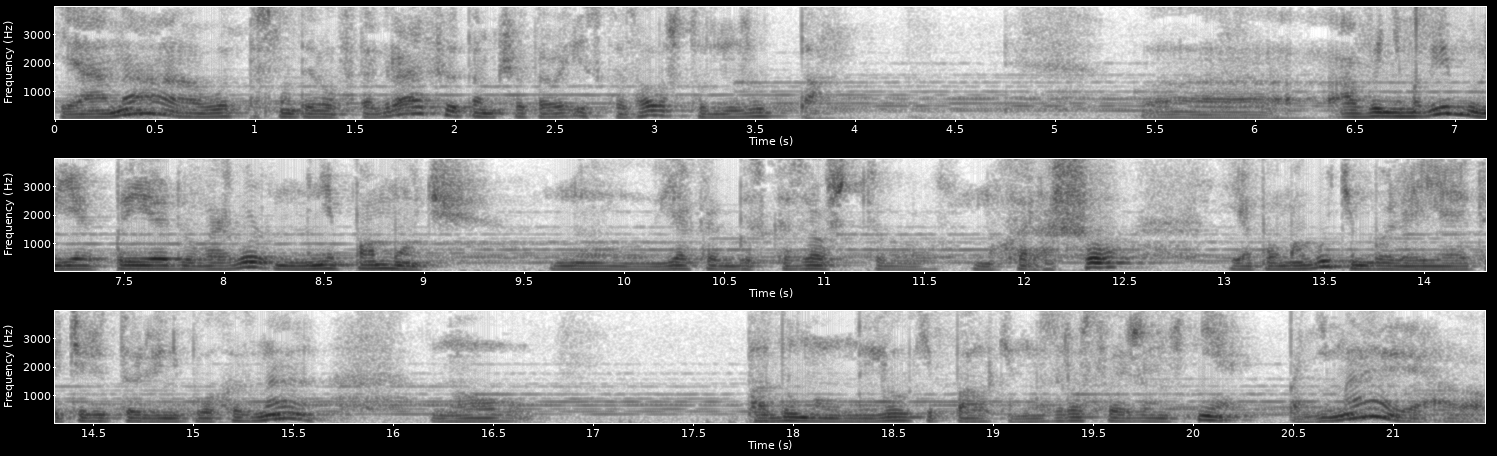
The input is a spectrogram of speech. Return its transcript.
И она вот посмотрела фотографию там что-то и сказала, что лежу там. А, а вы не могли бы, я приеду в ваш город, мне помочь? Ну, я как бы сказал, что ну хорошо, я помогу, тем более я эту территорию неплохо знаю, но подумал, ну елки-палки, ну взрослая женщина. Не, понимаю, я,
